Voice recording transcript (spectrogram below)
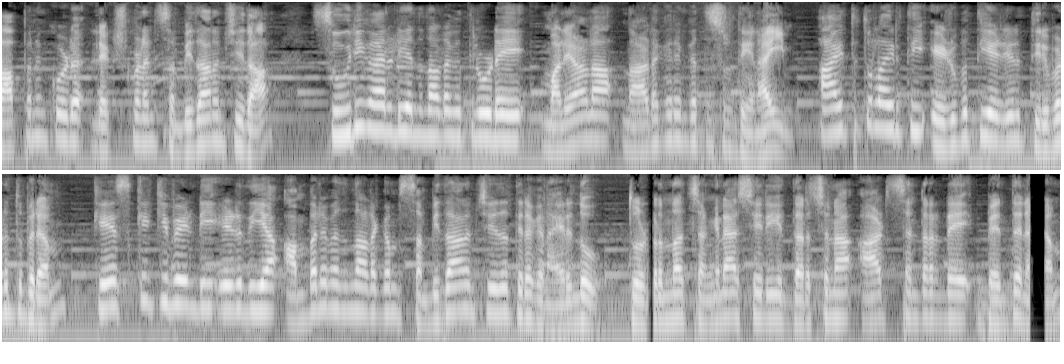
പാപ്പനംകോട് ലക്ഷ്മണൻ സംവിധാനം ചെയ്ത സൂര്യകാരടി എന്ന നാടകത്തിലൂടെ മലയാള നാടകരംഗത്ത് ശ്രദ്ധേയനായി. ആയിരത്തി തൊള്ളായിരത്തി എഴുപത്തിയേഴിൽ തിരുവനന്തപുരം കെ എസ് കെക്ക് വേണ്ടി എഴുതിയ അമ്പലം എന്ന നാടകം സംവിധാനം ചെയ്ത തിലകനായിരുന്നു. തുടർന്ന് ചങ്ങനാശ്ശേരി ദർശന ആർട്സ് സെന്ററിന്റെ ബന്ധനം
